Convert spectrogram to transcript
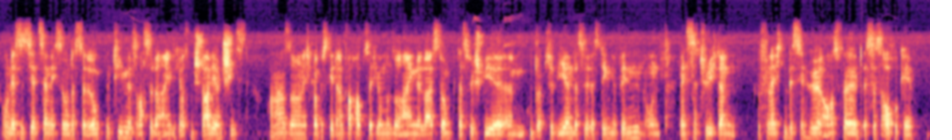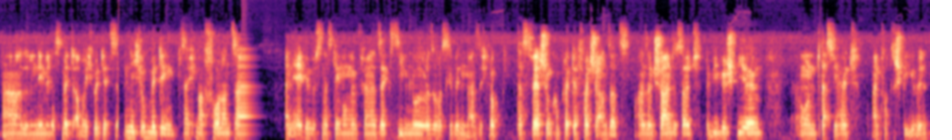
Und es ist jetzt ja nicht so, dass da irgendein Team ist, was du da eigentlich aus dem Stadion schießt. Ja, sondern ich glaube, es geht einfach hauptsächlich um unsere eigene Leistung, dass wir Spiel ähm, gut absolvieren, dass wir das Ding gewinnen. Und wenn es natürlich dann vielleicht ein bisschen höher ausfällt, ist das auch okay. Also dann nehmen wir das mit. Aber ich würde jetzt nicht unbedingt, sag ich mal, fordernd sein, ey, wir müssen das Ding ungefähr 6, 7, 0 oder sowas gewinnen. Also ich glaube, das wäre schon komplett der falsche Ansatz. Also entscheidend ist halt, wie wir spielen und dass wir halt einfach das Spiel gewinnen.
